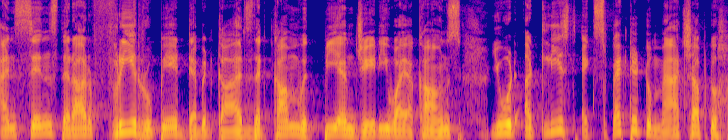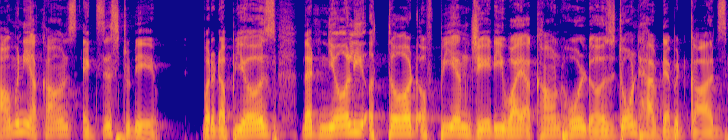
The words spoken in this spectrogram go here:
And since there are free RuPay debit cards that come with PMJDY accounts, you would at least expect it to match up to how many accounts exist today. But it appears that nearly a third of PMJDY account holders don't have debit cards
